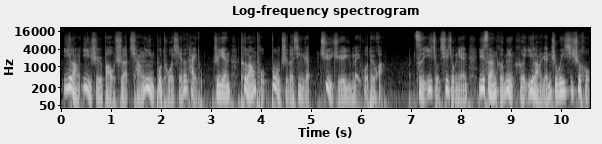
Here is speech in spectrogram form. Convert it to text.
伊朗一直保持了强硬不妥协的态度。直言特朗普不值得信任，拒绝与美国对话。自1979年伊斯兰革命和伊朗人质危机之后，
